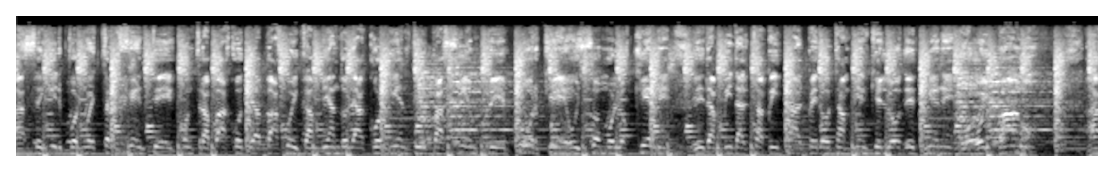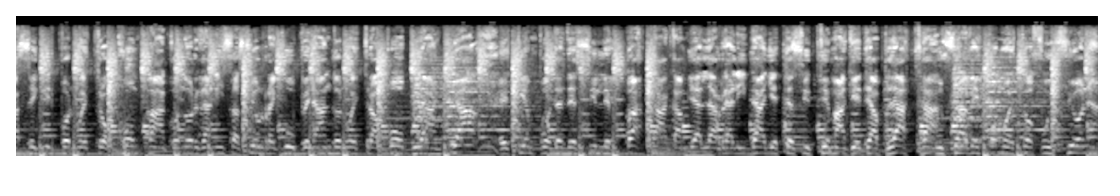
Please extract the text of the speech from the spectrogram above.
a seguir por nuestra gente con trabajo de abajo y cambiando la corriente para siempre porque hoy somos los quienes le dan vida al capital pero también quien lo detiene. Hoy vamos a seguir por nuestros compas con organización recuperando nuestra popla ya es tiempo de decirles basta cambiar la realidad y este sistema que te aplasta. Tú sabes cómo esto funciona.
